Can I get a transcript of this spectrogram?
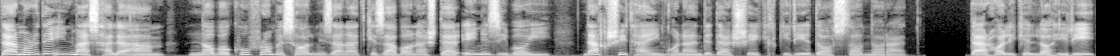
در مورد این مسئله هم ناباکوف را مثال می‌زند که زبانش در عین زیبایی نقشی تعیین کننده در شکلگیری داستان دارد. در حالی که لاهیری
